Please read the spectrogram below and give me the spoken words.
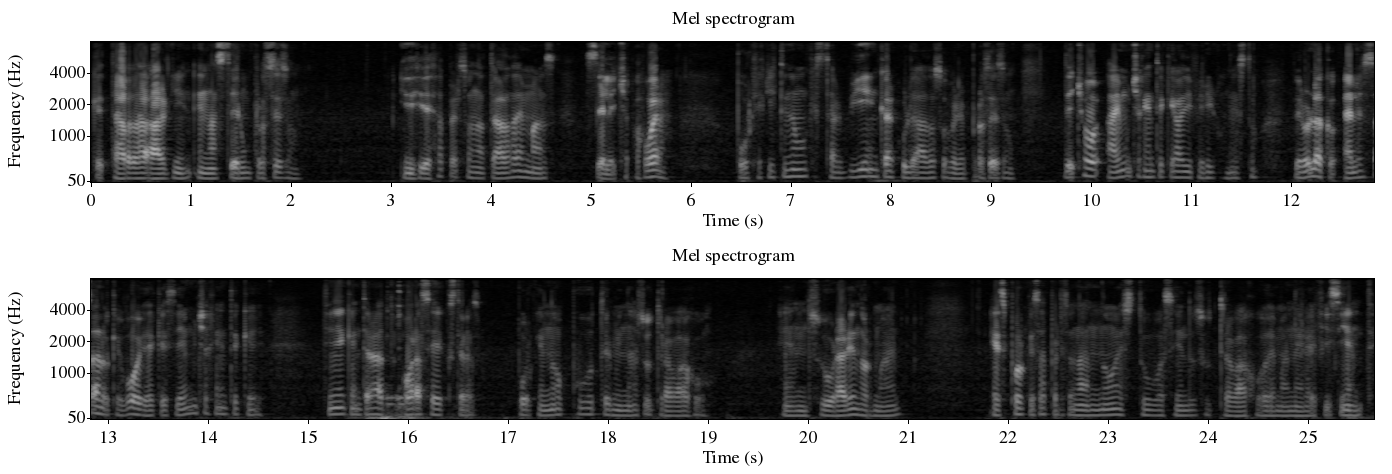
que tarda alguien en hacer un proceso. Y si esa persona tarda de más, se le echa para afuera. Porque aquí tenemos que estar bien calculados sobre el proceso. De hecho, hay mucha gente que va a diferir con esto. Pero es a lo que voy, de que si hay mucha gente que tiene que entrar horas extras porque no pudo terminar su trabajo en su horario normal, es porque esa persona no estuvo haciendo su trabajo de manera eficiente.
